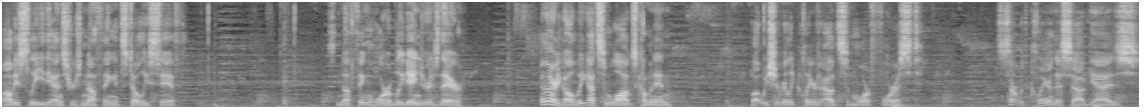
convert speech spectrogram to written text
Obviously, the answer is nothing. It's totally safe. There's nothing horribly dangerous there. And there you go. We got some logs coming in. But we should really clear out some more forest. Let's start with clearing this out, guys.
